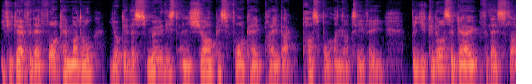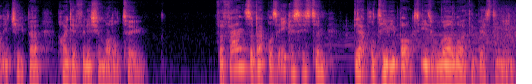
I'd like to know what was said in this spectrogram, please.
If you go for their 4K model, you'll get the smoothest and sharpest 4K playback possible on your TV, but you can also go for their slightly cheaper high definition model too. For fans of Apple's ecosystem, the Apple TV box is well worth investing in.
